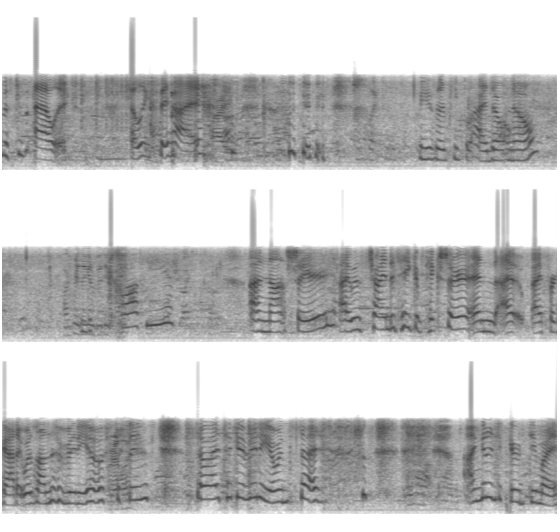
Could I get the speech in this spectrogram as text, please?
This is Alex. Alex, say hi. Hi. these are people I don't know. How can we take a video? Coffee. I'm not sure. I was trying to take a picture and I I forgot it was on the video Really? thing. So I took a video instead. I'm gonna go do my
